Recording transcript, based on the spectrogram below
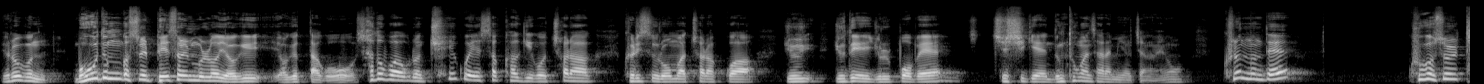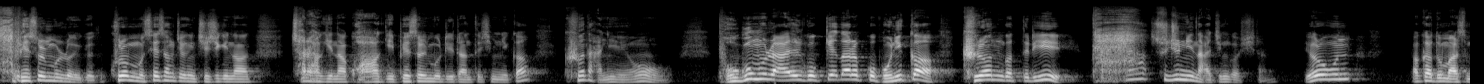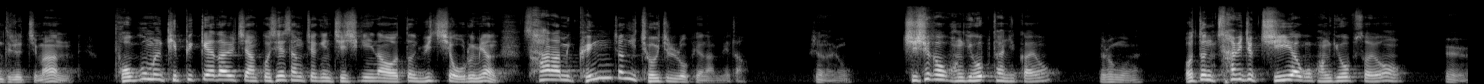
여러분 모든 것을 배설물로 여기 여겼다고 사도 바울은 최고의 석학이고 철학 그리스 로마 철학과 유, 유대의 율법의 지식에 능통한 사람이었잖아요. 그랬는데 그것을 다 배설물로 여겨도 그럼 뭐 세상적인 지식이나 철학이나 과학이 배설물이란 뜻입니까? 그건 아니에요. 복음을 알고 깨달았고 보니까 그런 것들이 다 수준이 낮은 것이라는. 여러분 아까도 말씀드렸지만 복음을 깊이 깨달지 않고 세상적인 지식이나 어떤 위치에 오르면 사람이 굉장히 저질로 변합니다. 그렇잖아요. 지식하고 관계 없다니까요. 여러분 어떤 사회적 지위하고 관계 없어요. 예.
